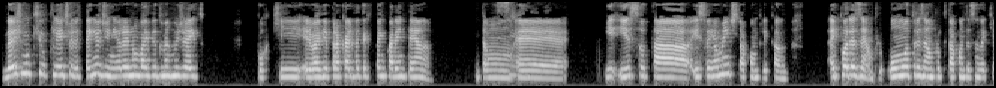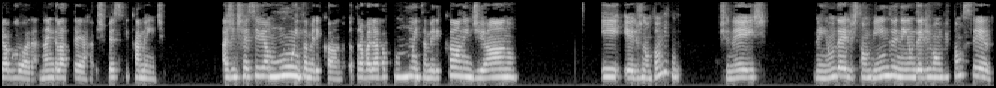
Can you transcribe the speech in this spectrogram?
mesmo que o cliente ele tenha dinheiro, ele não vai vir do mesmo jeito porque ele vai vir para cá, ele vai ter que ficar em quarentena. Então, é, isso tá, isso realmente está complicando. Aí, por exemplo, um outro exemplo que está acontecendo aqui agora, na Inglaterra, especificamente, a gente recebia muito americano. Eu trabalhava com muito americano, indiano, e eles não estão vindo. Chinês, nenhum deles estão vindo e nenhum deles vão vir tão cedo.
